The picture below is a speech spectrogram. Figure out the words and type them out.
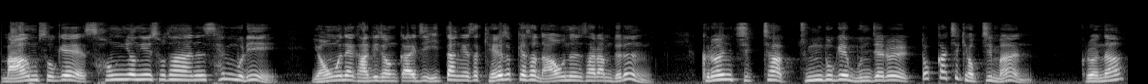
마음 속에 성령이 솟아나는 샘물이 영혼에 가기 전까지 이 땅에서 계속해서 나오는 사람들은 그런 집착, 중독의 문제를 똑같이 겪지만, 그러나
